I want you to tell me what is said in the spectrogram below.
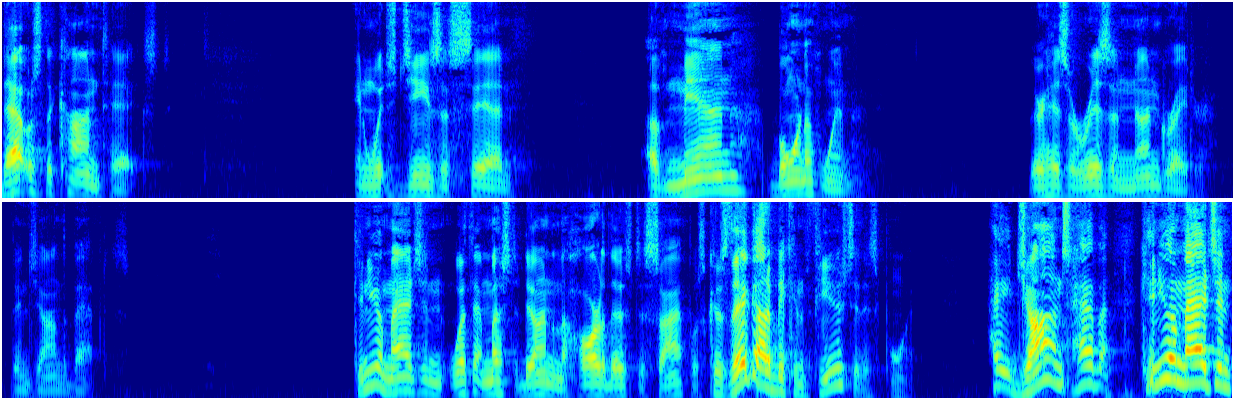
That was the context in which Jesus said, Of men born of women, there has arisen none greater than John the Baptist. Can you imagine what that must have done in the heart of those disciples? Because they got to be confused at this point. Hey, John's having, can you imagine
